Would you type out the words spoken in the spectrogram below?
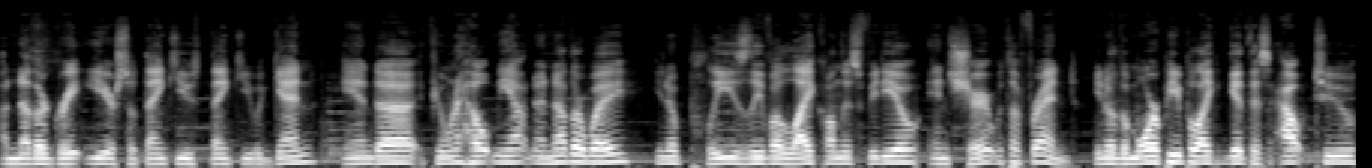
another great year. So thank you. Thank you again. And uh, if you want to help me out in another way, you know, please leave a like on this video and share it with a friend. You know, the more people I can get this out to,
